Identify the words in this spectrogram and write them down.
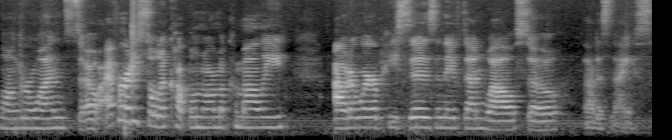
longer one. So I've already sold a couple Norma Kamali outerwear pieces and they've done well. So that is nice.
